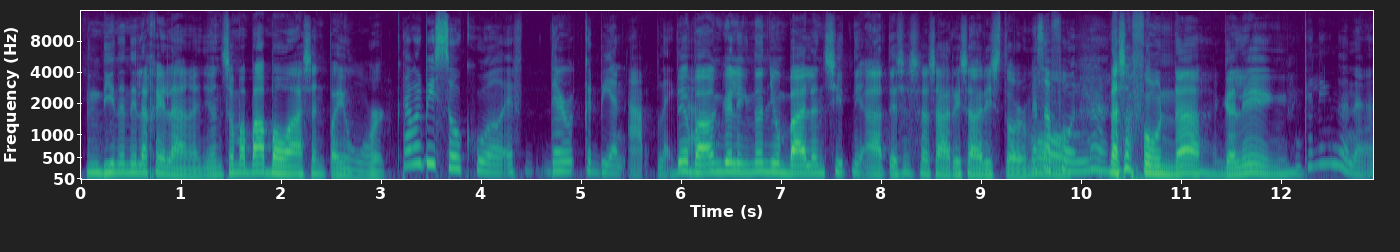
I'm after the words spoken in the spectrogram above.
Hindi na nila kailangan yun. So mababawasan pa yung work. That would be so cool if there could be an app like Diba? that. Ang galing nun, yung balance sheet ni ate sa, sa sari-sari store mo. Nasa phone na. Nasa phone na. Galing. Ang galing nun ah.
